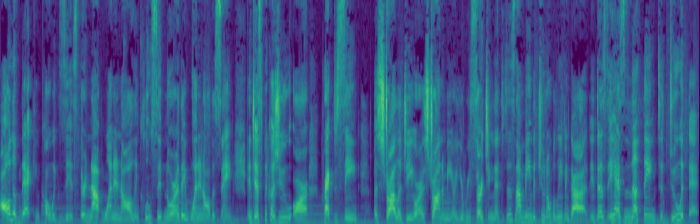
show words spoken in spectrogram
all of that can coexist. They're not one and all inclusive, nor are they one and all the same. And just because you are practicing astrology or astronomy or you're researching that does not mean that you don't believe in God. It does it has nothing to do with that.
